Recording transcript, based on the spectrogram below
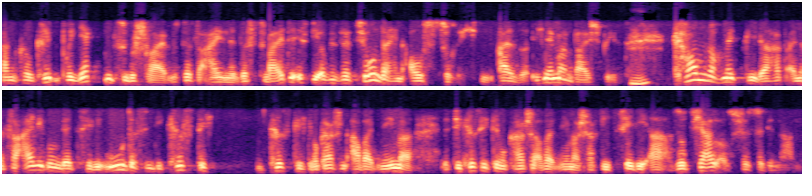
an konkreten Projekten zu beschreiben, ist das eine. Das zweite ist, die Organisation dahin auszurichten. Also, ich nehme mal ein Beispiel. Mhm. Kaum noch Mitglieder hat eine Vereinigung der CDU, das sind die christlich christlich-demokratischen Arbeitnehmer, ist die christlich-demokratische Arbeitnehmerschaft, die CDA, Sozialausschüsse genannt.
